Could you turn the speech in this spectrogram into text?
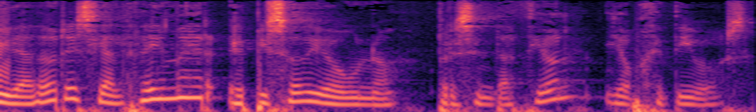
Cuidadores y Alzheimer, episodio 1. Presentación y objetivos.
